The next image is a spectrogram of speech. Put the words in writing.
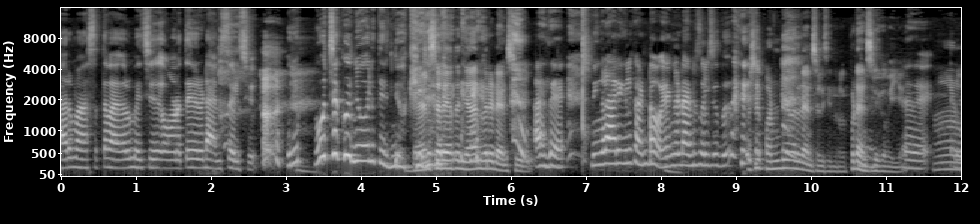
ആറ് മാസത്തെ വയറും വെച്ച് ഓണത്തിന് ഒരു ഡാൻസ് കളിച്ചു. ഒരു പൂച്ചക്കുഞ്ഞു പോലെ തിരിഞ്ഞു നോക്കി ഡാൻസ് അറിയാത്ത ഞാൻ വരെ ഡാൻസ് ചെയ്യും അതെ. നിങ്ങൾ ആരെങ്കിലും കണ്ടോ? ഞങ്ങൾ ഡാൻസ് കളിച്ചത്? പക്ഷെ പണ്ട് ഡാൻസ് കളിച്ചിരുന്നു. ഇപ്പൊ ഡാൻസ് കളിക്കാൻ വയ്യ. അതെ. ആണോ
